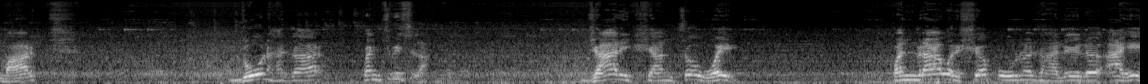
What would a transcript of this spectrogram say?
मार्च दोन हजार पंचवीसला ज्या रिक्षांचं वय पंधरा वर्ष पूर्ण झालेलं आहे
